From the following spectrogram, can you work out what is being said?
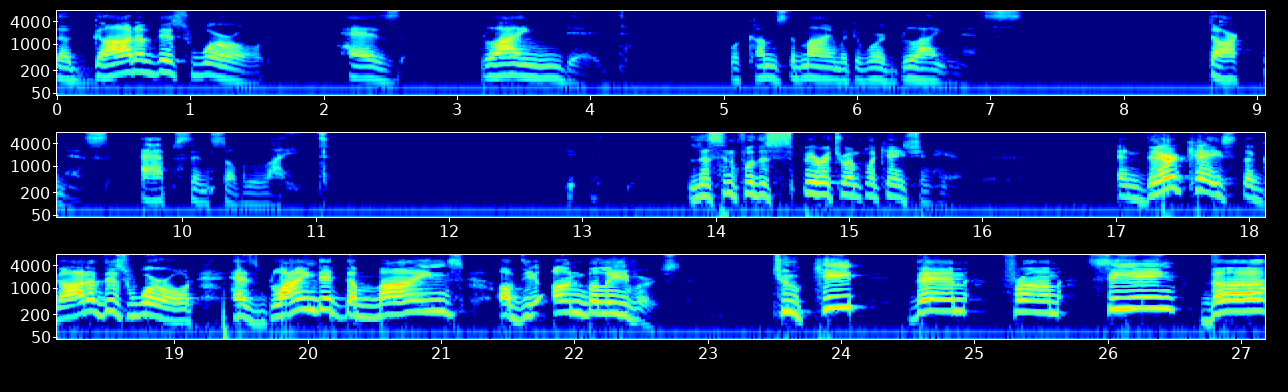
the God of this world has blinded. What comes to mind with the word blindness? Darkness, absence of light. Listen for the spiritual implication here. In their case, the God of this world has blinded the minds of the unbelievers to keep them from seeing the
